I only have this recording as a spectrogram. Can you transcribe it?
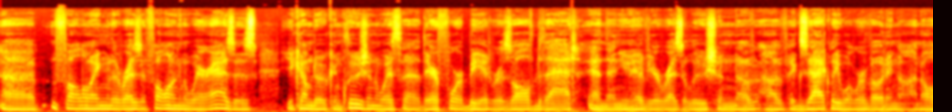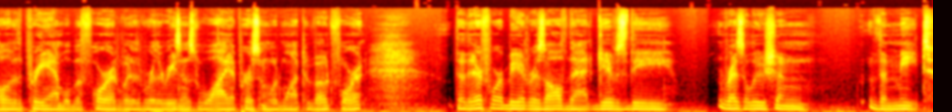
Uh, following the res- following the whereases, you come to a conclusion with uh, therefore be it resolved that, and then you have your resolution of, of exactly what we're voting on. All of the preamble before it were the reasons why a person would want to vote for it the therefore be it resolved that gives the resolution the meat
